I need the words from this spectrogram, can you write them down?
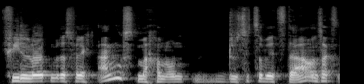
vielen Leuten wird das vielleicht Angst machen und du sitzt aber jetzt da und sagst,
